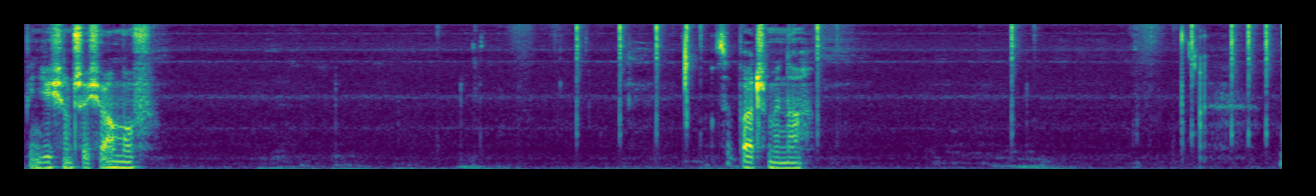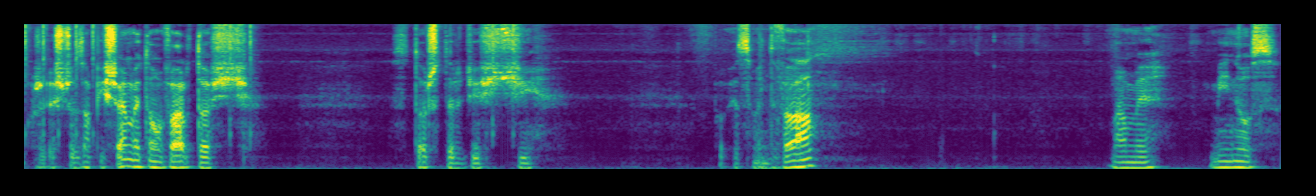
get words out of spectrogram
56 ohmów zobaczmy na może jeszcze zapiszemy tą wartość. 140 powiedzmy 2 mamy minus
